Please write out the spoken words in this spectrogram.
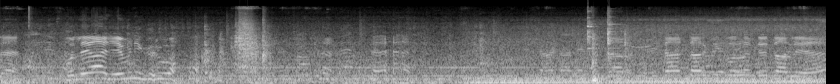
ਲੈ ਖੁੱਲਿਆ ਜੇ ਵੀ ਨਹੀਂ ਗੁਰੂਆ ਡਰ ਡਰ ਕੇ ਖੋਲਣ ਦੇ ਡਾਲੇ ਹੈ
